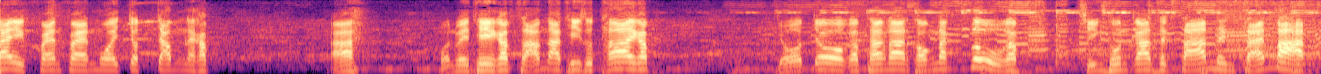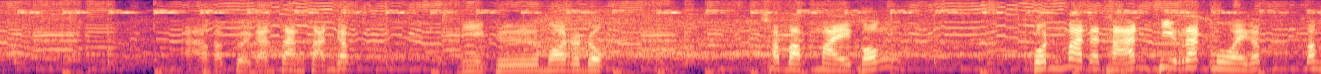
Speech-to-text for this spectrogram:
ให้แฟนๆมวยจดจำนะครับอะบนเวทีครับ 3 นาทีสุดท้ายครับ โจโจ้กับทางด้านของนักสู้ครับ ชิงทุนการศึกษา 1 0 0 0 0แบาทเอาครับช่วยการสร้างสรรค์ครับ นี่คือมรดกฉบับใหม่ของ คนมาตรฐานที่รักมวยครับ ต้อง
